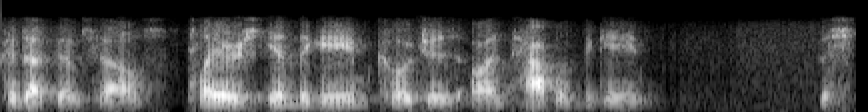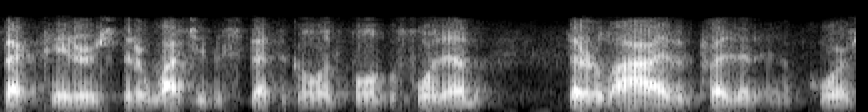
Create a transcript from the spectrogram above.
conduct themselves. Players in the game, coaches on top of the game, the spectators that are watching the spectacle unfold before them, that are live and present, and of course,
